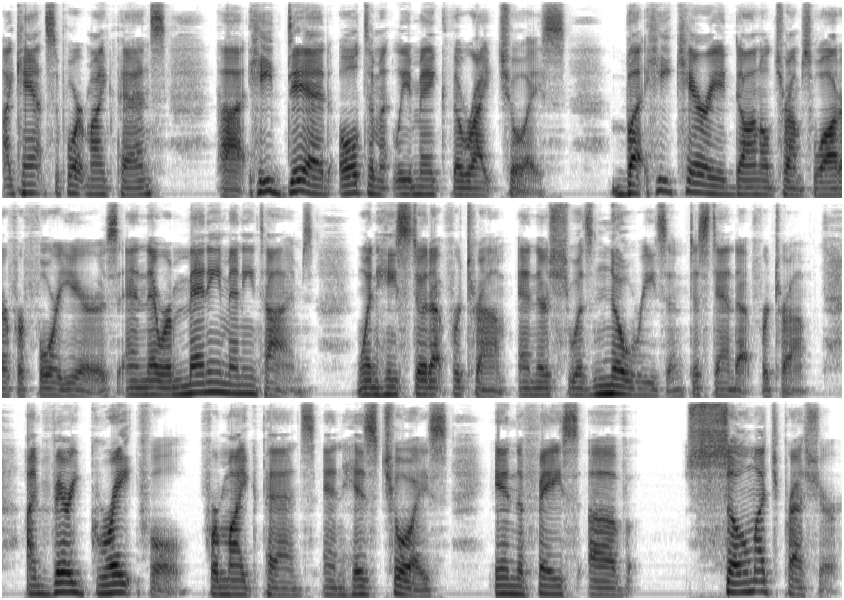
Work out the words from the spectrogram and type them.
I can't support Mike Pence. Uh, he did ultimately make the right choice, but he carried Donald Trump's water for four years. And there were many, many times when he stood up for Trump and there was no reason to stand up for Trump. I'm very grateful for Mike Pence and his choice in the face of so much pressure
